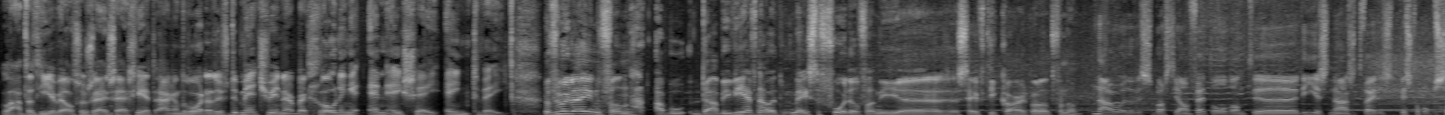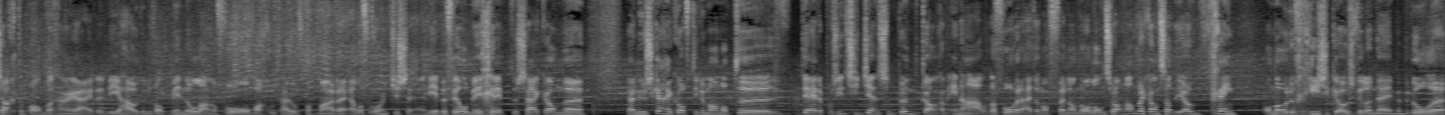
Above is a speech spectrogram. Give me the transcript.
Laat het hier wel zo zijn, zei Geert Arend dus de matchwinnaar bij Groningen NEC 1-2. De Formule 1 van Abu Dhabi. Wie heeft nou het meeste voordeel van die uh, safety car? Kwam het vandaan? Nou, dat is Sebastian Vettel. Want uh, die is na zijn tweede pitstop op zachte banden gaan rijden. Die houden het wat minder lang vol. Maar goed, hij hoeft nog maar uh, 11 rondjes. En die hebben veel meer grip. Dus hij kan ja, nu eens kijken of hij de man op de derde positie, Jensen Punt, kan gaan inhalen. Daarvoor rijdt er nog Fernando Alonso. Aan de andere kant zal hij ook geen onnodige risico's willen nemen. Ik bedoel...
